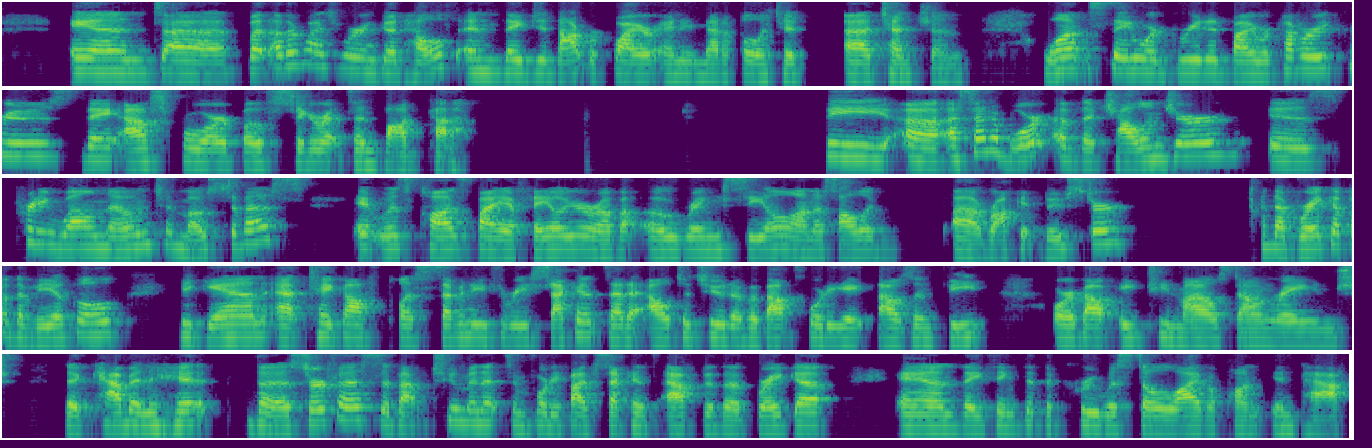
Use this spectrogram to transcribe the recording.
and uh, but otherwise were in good health, and they did not require any medical att- attention. Once they were greeted by recovery crews, they asked for both cigarettes and vodka. The uh, ascent abort of the Challenger is pretty well known to most of us. It was caused by a failure of an O ring seal on a solid uh, rocket booster. The breakup of the vehicle began at takeoff plus 73 seconds at an altitude of about 48,000 feet or about 18 miles downrange. The cabin hit the surface about two minutes and 45 seconds after the breakup, and they think that the crew was still alive upon impact.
